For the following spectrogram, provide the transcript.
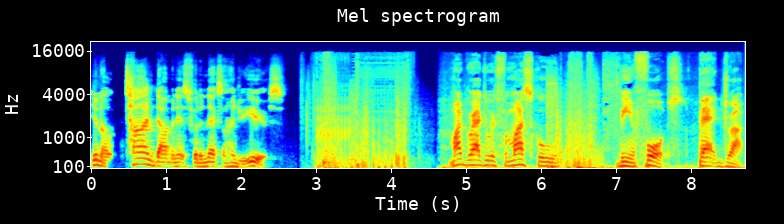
you know, time dominance for the next 100 years. My graduates from my school being Forbes, bag drop.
